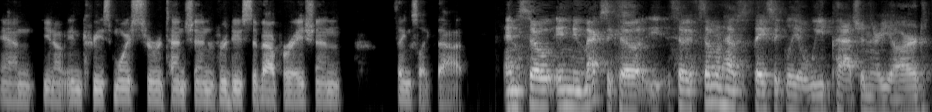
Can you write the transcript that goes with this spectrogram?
and you know increase moisture retention reduce evaporation things like that And so in New Mexico, so if someone has basically a weed patch in their yard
